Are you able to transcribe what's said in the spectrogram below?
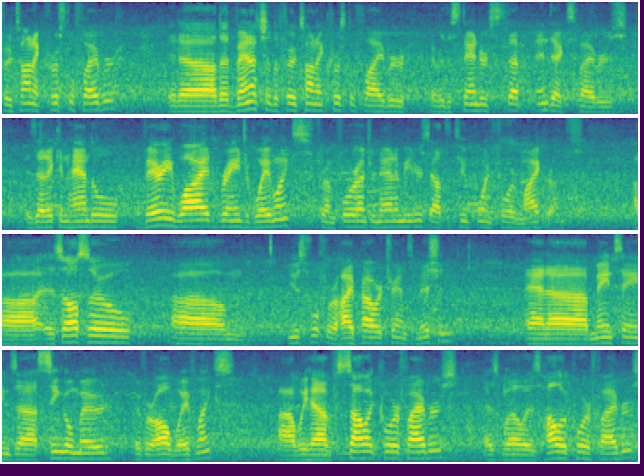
photonic crystal fiber it, uh, the advantage of the photonic crystal fiber over the standard step index fibers is that it can handle a very wide range of wavelengths from 400 nanometers out to 2.4 microns. Uh, it's also um, useful for high power transmission and uh, maintains a single mode over all wavelengths. Uh, we have solid core fibers as well as hollow core fibers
